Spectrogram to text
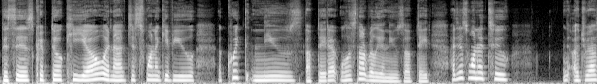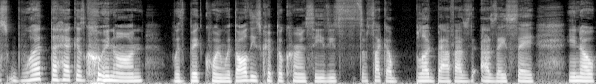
This is Crypto Keo, and I just want to give you a quick news update. Uh, well, it's not really a news update. I just wanted to address what the heck is going on with Bitcoin, with all these cryptocurrencies. It's, it's like a bloodbath, as as they say. You know,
